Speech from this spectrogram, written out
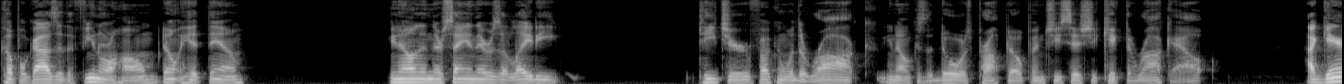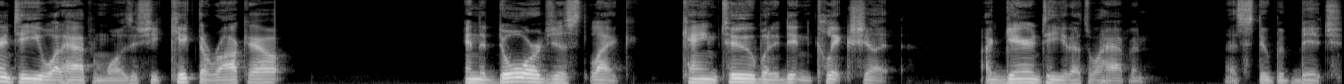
couple guys at the funeral home. Don't hit them. You know, and then they're saying there was a lady teacher fucking with the rock, you know, because the door was propped open. She says she kicked the rock out. I guarantee you what happened was if she kicked the rock out and the door just like came to, but it didn't click shut. I guarantee you that's what happened. That stupid bitch.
